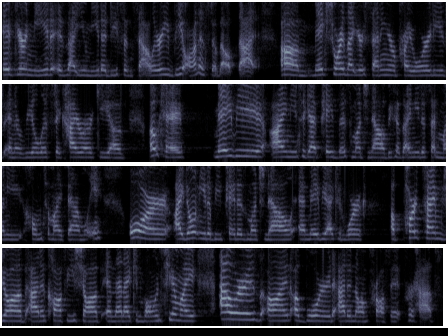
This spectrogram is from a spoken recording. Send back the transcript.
if your need is that you need a decent salary, be honest about that. Um, make sure that you're setting your priorities in a realistic hierarchy of, okay, maybe I need to get paid this much now because I need to send money home to my family. Or I don't need to be paid as much now, and maybe I could work a part time job at a coffee shop, and then I can volunteer my hours on a board at a nonprofit, perhaps,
